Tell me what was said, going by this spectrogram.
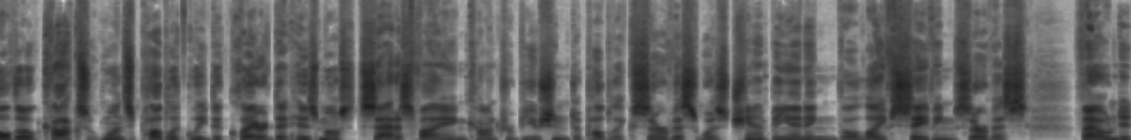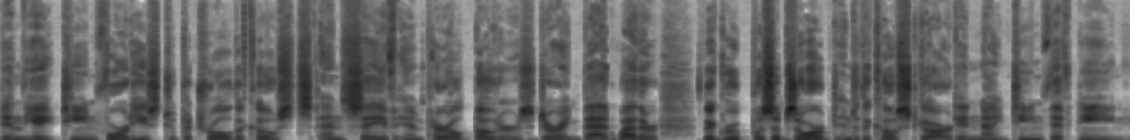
Although Cox once publicly declared that his most satisfying contribution to public service was championing the life saving service, founded in the 1840s to patrol the coasts and save imperiled boaters during bad weather, the group was absorbed into the Coast Guard in 1915.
